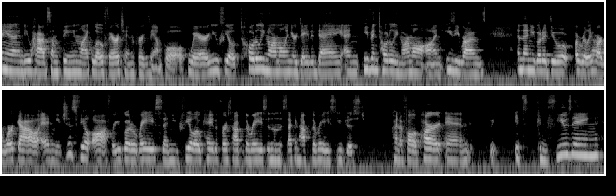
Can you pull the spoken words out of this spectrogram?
And you have something like low ferritin, for example, where you feel totally normal in your day to day and even totally normal on easy runs. And then you go to do a, a, really hard workout and you just feel off, or you go to race and you feel okay the first half of the race. And then the second half of the race, you just kind of fall apart and it's confusing,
